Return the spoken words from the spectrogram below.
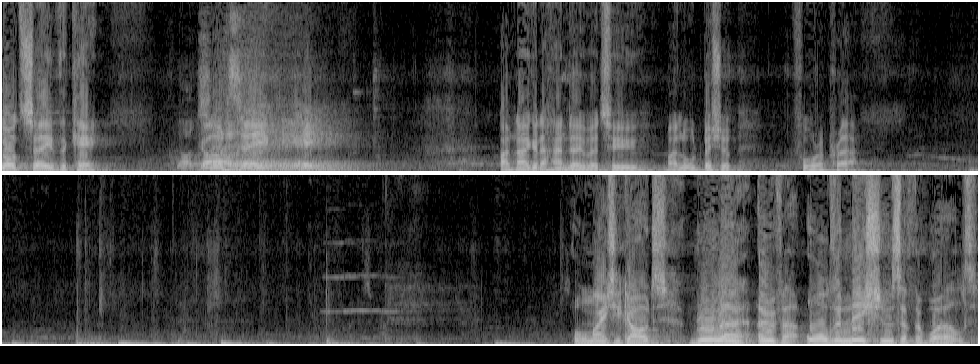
God save the King. God save the King. I'm now going to hand over to my Lord Bishop for a prayer. Almighty God, ruler over all the nations of the world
